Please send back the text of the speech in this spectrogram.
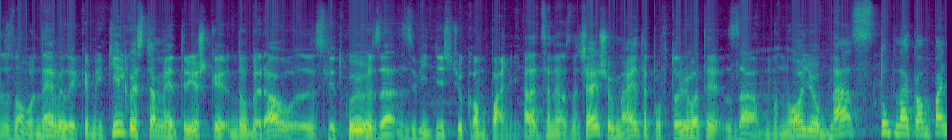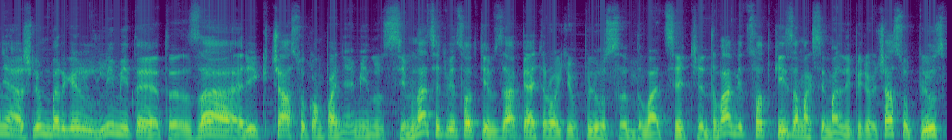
знову невеликими кількостями, трішки добирав, слідкую за звітністю компаній. Але це не означає, що ви маєте повторювати за мною. Наступна компанія Schlumberger Limited. За рік часу компанія мінус 17%, за 5 років плюс 22%, і за максимальний період часу плюс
